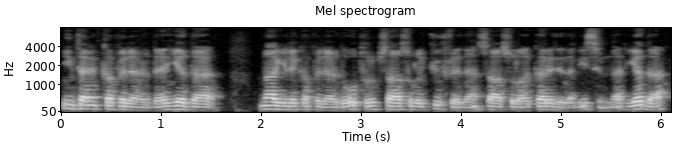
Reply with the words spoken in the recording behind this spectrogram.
internet kafelerde ya da nargile kafelerde oturup sağa sola küfreden, sağa sola hakaret eden isimler ya da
